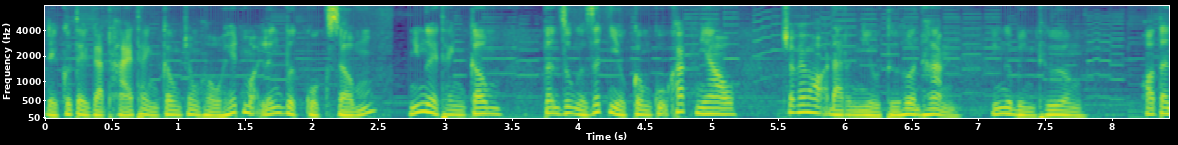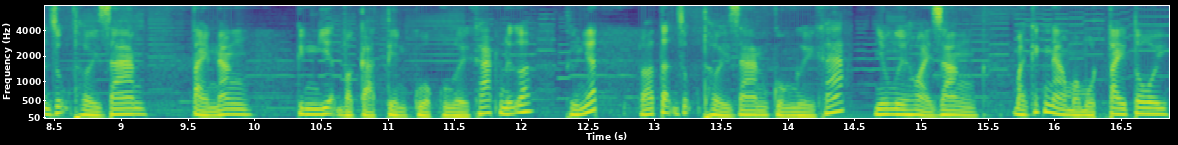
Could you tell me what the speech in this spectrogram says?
để có thể gặt hái thành công trong hầu hết mọi lĩnh vực cuộc sống. Những người thành công tận dụng được rất nhiều công cụ khác nhau cho phép họ đạt được nhiều thứ hơn hẳn những người bình thường. Họ tận dụng thời gian, tài năng, kinh nghiệm và cả tiền của của người khác nữa. Thứ nhất, đó là tận dụng thời gian của người khác. Nhiều người hỏi rằng bằng cách nào mà một tay tôi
